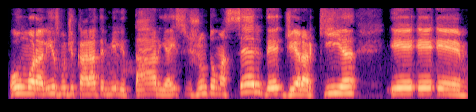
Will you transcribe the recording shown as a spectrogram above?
ou um moralismo de caráter militar, e aí se junta uma série de, de hierarquia e, e, e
